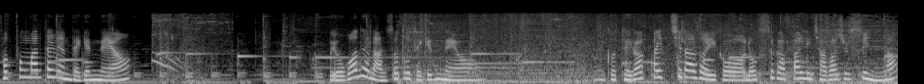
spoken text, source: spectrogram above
서풍 만들면 되겠네요 요거는 안 써도 되겠네요. 이거 대각 파이치라서 이거 럭스가 빨리 잡아줄 수 있나?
